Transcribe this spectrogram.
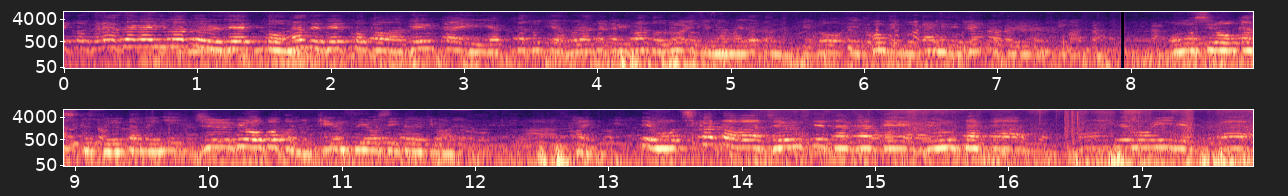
えっ、とぶら下がりバトル Z なぜ Z かは前回やった時はぶら下がりバトルという名前だったんですけど、えー今回2回目で Z というのをつけました。面白おかしくするために10秒ごとに懸垂をしていただきます。はい。で持ち方は順手逆手順逆。何でもいいですが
